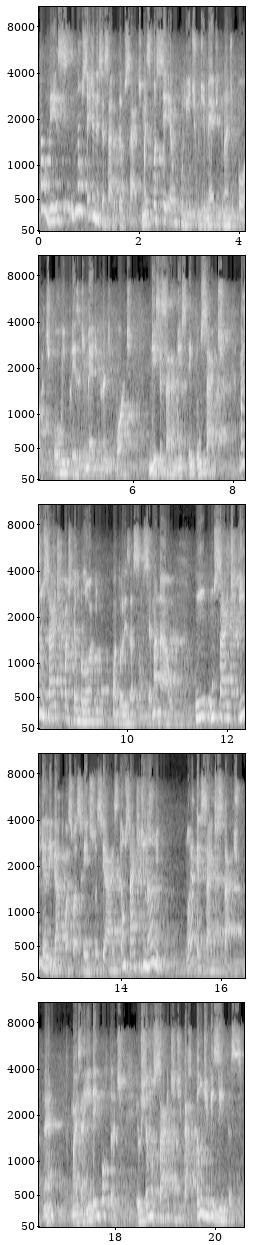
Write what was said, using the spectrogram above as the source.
talvez não seja necessário ter um site, mas se você é um político de médio e grande porte ou uma empresa de médio e grande porte, necessariamente tem que ter um site. Mas um site pode ter um blog com atualização semanal, um, um site interligado com as suas redes sociais. É um site dinâmico, não é aquele site estático, né? Mas ainda é importante. Eu chamo o site de cartão de visitas.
